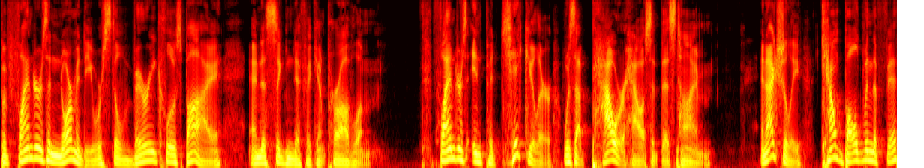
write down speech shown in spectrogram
But Flanders and Normandy were still very close by and a significant problem. Flanders, in particular, was a powerhouse at this time. And actually, Count Baldwin V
